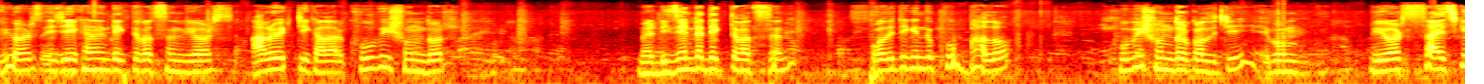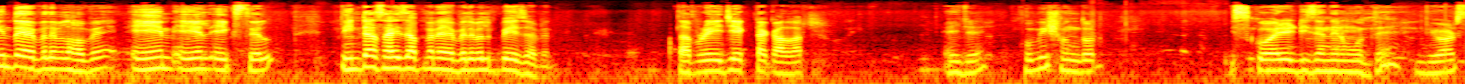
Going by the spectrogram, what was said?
ভিউয়ার্স এই যে এখানে দেখতে পাচ্ছেন ভিউয়ার্স আরও একটি কালার খুবই সুন্দর। বা ডিজাইনটা দেখতে পাচ্ছেন। কোয়ালিটি কিন্তু খুব ভালো, খুবই সুন্দর কোয়ালিটি এবং ভিউয়ার্স সাইজ কিন্তু অ্যাভেলেবেল হবে এম এল এক্সেল তিনটা সাইজ আপনারা অ্যাভেলেবেল পেয়ে যাবেন। তারপরে এই যে একটা কালার এই যে খুবই সুন্দর স্কোয়ারি ডিজাইনের মধ্যে ভিউয়ার্স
